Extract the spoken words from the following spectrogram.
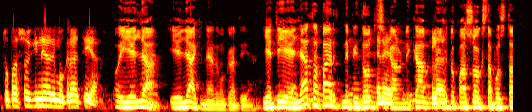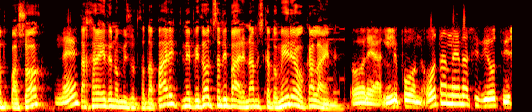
Το Πασό και η Νέα Δημοκρατία. Ο, η Ελιά. Η Ελιά και η Νέα Δημοκρατία. Γιατί η Ελιά θα πάρει την επιδότηση Ναι, ναι, κανονικά που ναι. έχει το Πασόκ στα ποσοστά του Πασόκ. Ναι. Τα χρέη δεν νομίζω ότι θα τα πάρει. Την επιδότηση θα την πάρει. 1,5 εκατομμύριο, καλά είναι. Ωραία. Λοιπόν, όταν ένας ιδιώτης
